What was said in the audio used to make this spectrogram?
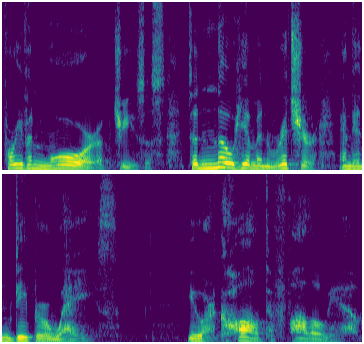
for even more of Jesus, to know Him in richer and in deeper ways. You are called to follow Him,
